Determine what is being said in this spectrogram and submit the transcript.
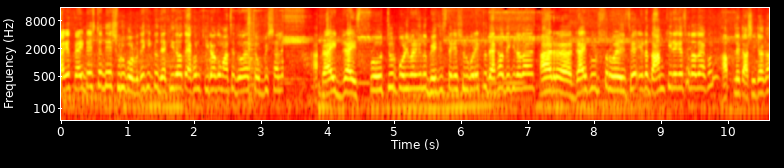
আগে ফ্রাইড রাইসটা দিয়ে শুরু করব। দেখি একটু দেখিয়ে দাও তো এখন কীরকম আছে দু হাজার চব্বিশ সালে। ফ্রাইড রাইস প্রচুর পরিমাণে কিন্তু ভেজিস থেকে শুরু করে একটু দেখাও দেখি দাদা। আর ড্রাই ফ্রুটস তো রয়েছে। এটা দাম কি রেখেছো দাদা এখন? হাফ প্লেট আশি টাকা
